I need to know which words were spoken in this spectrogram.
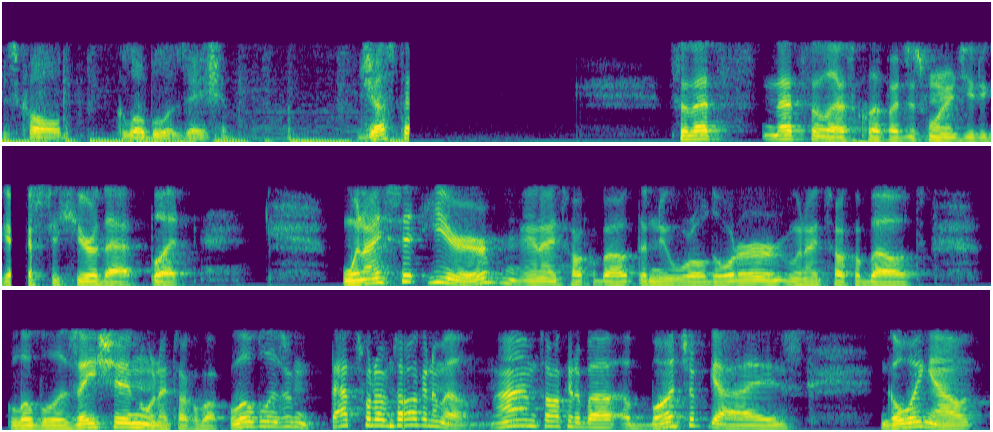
is called globalization. Just so that's that's the last clip. I just wanted you to guys to hear that. But when I sit here and I talk about the New World Order, when I talk about globalization, when I talk about globalism, that's what I'm talking about. I'm talking about a bunch of guys going out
